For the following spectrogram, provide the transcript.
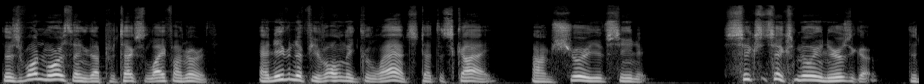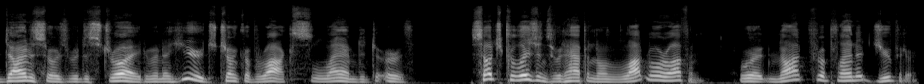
There's one more thing that protects life on Earth, and even if you've only glanced at the sky, I'm sure you've seen it. 66 million years ago, the dinosaurs were destroyed when a huge chunk of rock slammed into Earth. Such collisions would happen a lot more often were it not for planet Jupiter,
